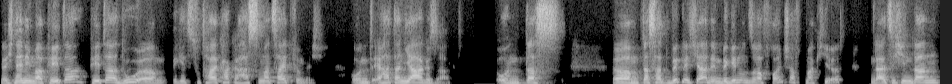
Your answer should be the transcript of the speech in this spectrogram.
ich nenne ihn mal Peter. Peter, du, ähm, mir geht's total kacke. Hast du mal Zeit für mich? Und er hat dann Ja gesagt. Und das, ähm, das hat wirklich ja den Beginn unserer Freundschaft markiert. Und als ich ihn dann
